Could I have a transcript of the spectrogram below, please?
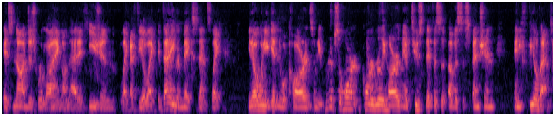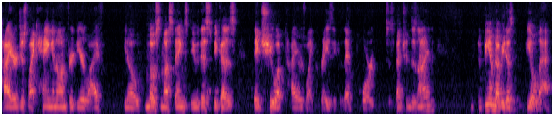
it's not just relying on that adhesion. Like I feel like if that even makes sense, like you know, when you get into a car and somebody rips a horn, corner really hard and they have too stiff of a suspension and you feel that tire just like hanging on for dear life. You know, most Mustangs do this because they chew up tires like crazy because they have poor suspension design. The BMW doesn't feel that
